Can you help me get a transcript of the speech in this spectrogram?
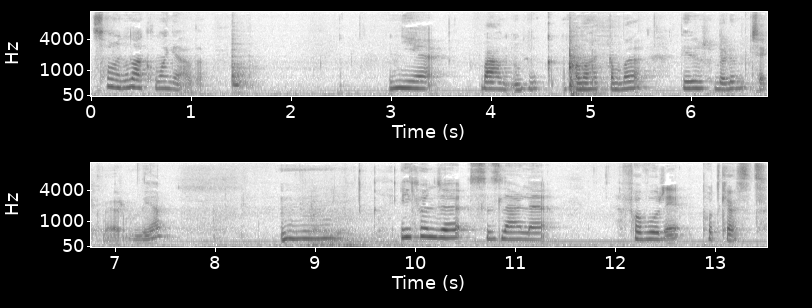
sonradan aklıma geldi. Niye ben bu konu hakkında bir bölüm çekmiyorum diye. Hmm, İlk önce sizlerle favori podcast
